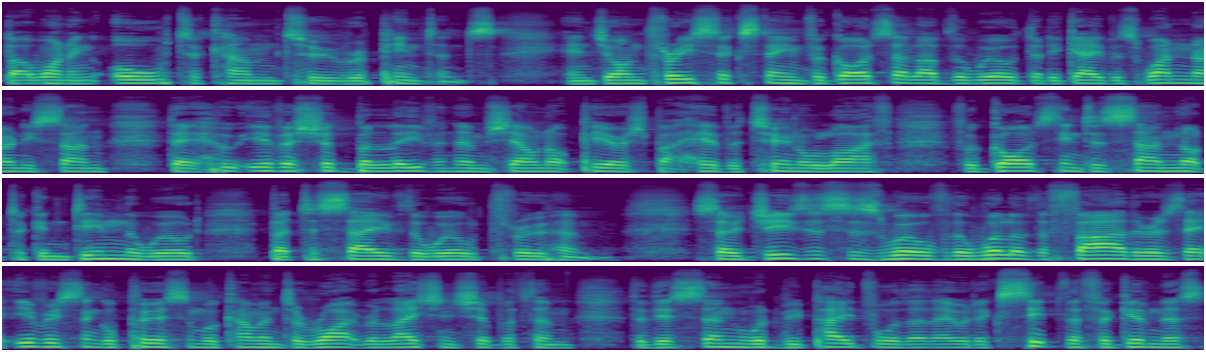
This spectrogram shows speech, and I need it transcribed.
but wanting all to come to repentance. And John 3:16, for God so loved the world that he gave his one and only son that whoever should believe in him shall not perish but have eternal life. For God sent his son not to condemn the world, but to save the world through him. So Jesus' will, for the will of the Father is that every single person will come into right relationship with him, that their sin would be paid for, that they would accept the forgiveness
